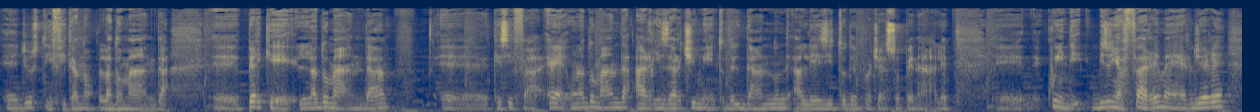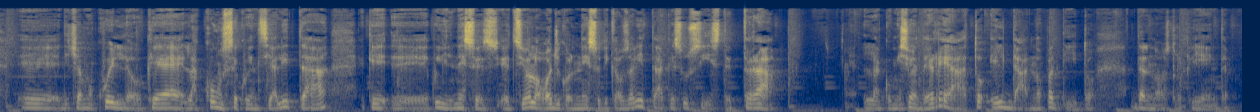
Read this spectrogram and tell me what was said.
eh, giustificano la domanda, eh, perché la domanda eh, che si fa è una domanda al risarcimento del danno all'esito del processo penale. Eh, quindi bisogna far emergere eh, diciamo, quello che è la conseguenzialità, che, eh, quindi il nesso eziologico, il nesso di causalità che sussiste tra la commissione del reato e il danno patito dal nostro cliente.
